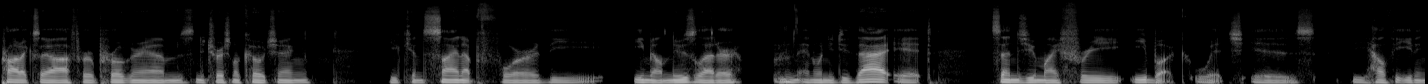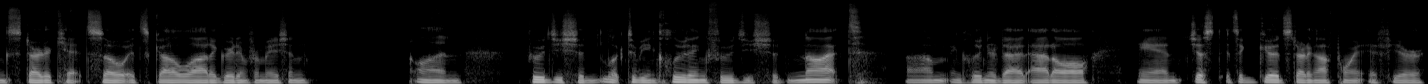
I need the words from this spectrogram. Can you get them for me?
products I offer, programs, nutritional coaching. You can sign up for the email newsletter. And when you do that, it sends you my free ebook, which is the Healthy Eating Starter Kit. So it's got a lot of great information on foods you should look to be including, foods you should not um, include in your diet at all. And just, it's a good starting off point if you're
